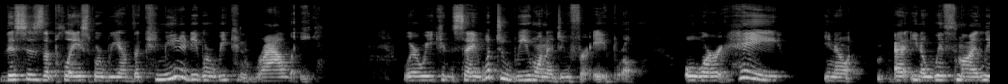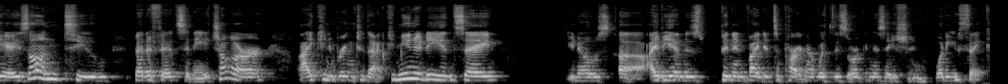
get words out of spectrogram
This is the place where we have the community where we can rally, where we can say, what do we want to do for April? Or, hey, you know, uh, you know, with my liaison to benefits and HR, I can bring to that community and say, you know, uh, IBM has been invited to partner with this organization. What do you think?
